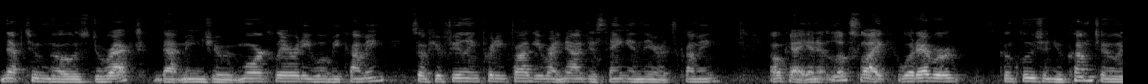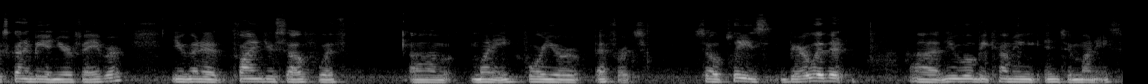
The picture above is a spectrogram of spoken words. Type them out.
Neptune goes direct. That means your more clarity will be coming. So if you're feeling pretty foggy right now, just hang in there. It's coming. Okay, and it looks like whatever conclusion you come to, it's going to be in your favor. You're going to find yourself with um, money for your efforts. So please bear with it. Uh, you will be coming into monies.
